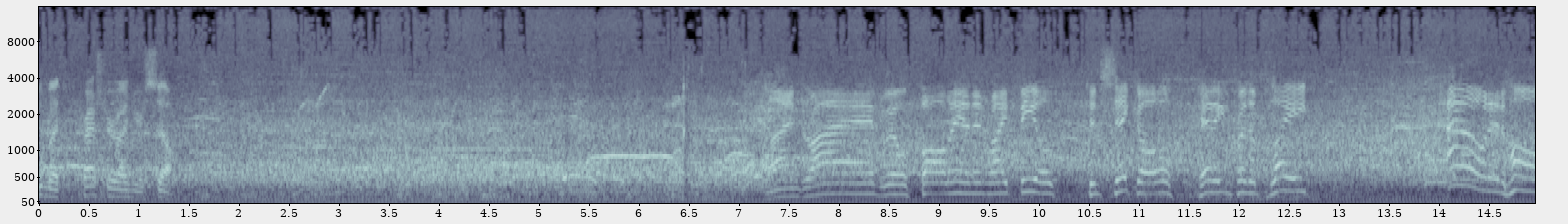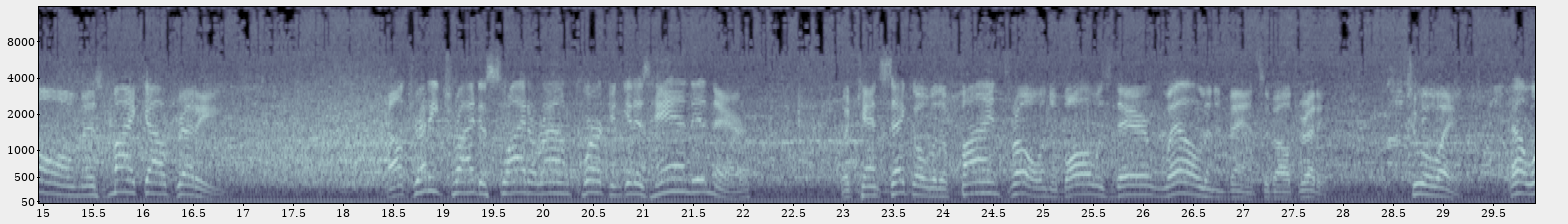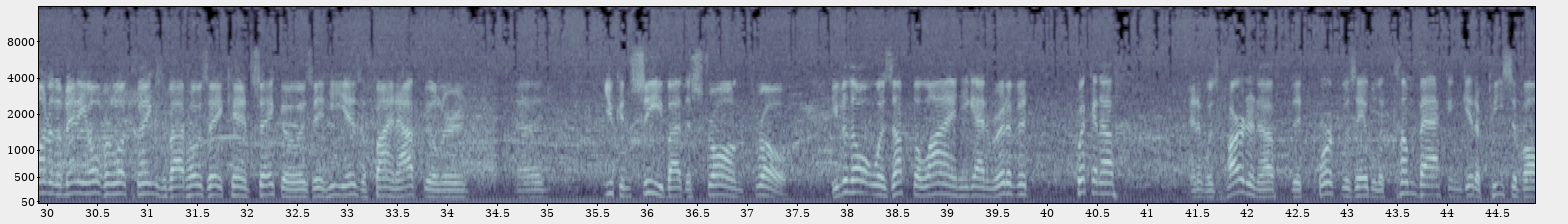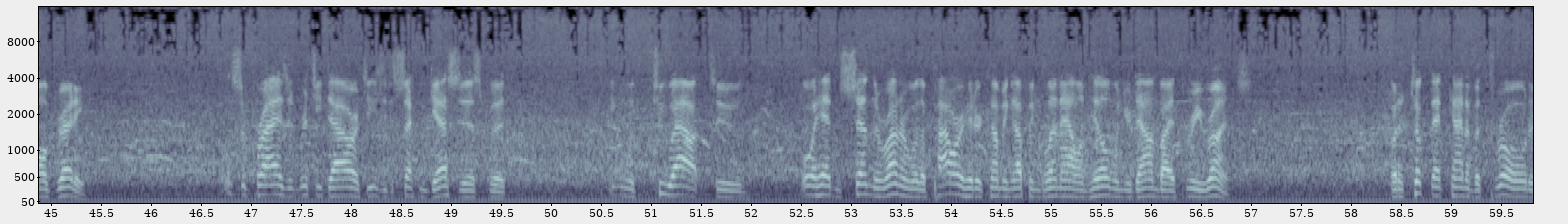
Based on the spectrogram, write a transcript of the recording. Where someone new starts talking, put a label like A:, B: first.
A: too much pressure on yourself.
B: Line drive will fall in in right field. Canseco heading for the plate. Out at home is Mike Aldrete. Aldrete tried to slide around Quirk and get his hand in there. But Canseco with a fine throw and the ball was there well in advance of Aldrete. Two away.
A: Well, one of the many overlooked things about Jose Canseco is that he is a fine outfielder. Uh, you can see by the strong throw. Even though it was up the line, he got rid of it quick enough and it was hard enough that Quirk was able to come back and get a piece of Aldrete. A little surprised at Richie Dauer. It's easy to second guess this, but even with two out to go ahead and send the runner with a power hitter coming up in Glenallen Hill when you're down by three runs. But it took that kind of a throw to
